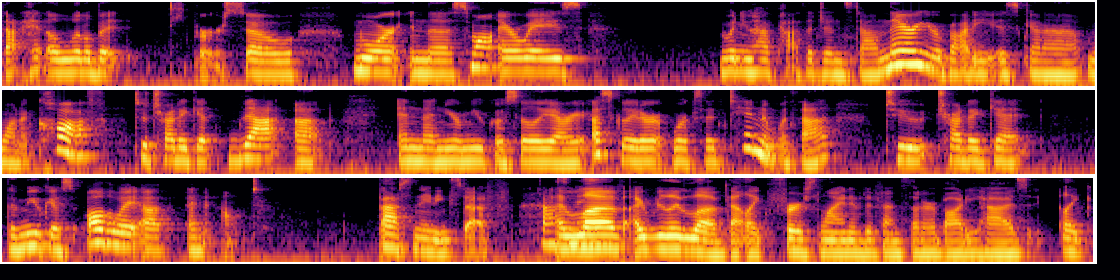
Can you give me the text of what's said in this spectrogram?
that hit a little bit deeper. So, more in the small airways. When you have pathogens down there, your body is gonna wanna cough to try to get that up. And then your mucociliary escalator works in tandem with that to try to get the mucus all the way up and out. Fascinating stuff. I love, I really love that like first line of defense that our body has, like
